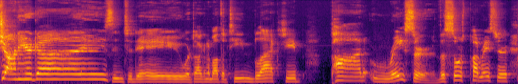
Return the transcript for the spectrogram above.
Jon here, guys, and today we're talking about the Team Black Sheep Pod Racer, the Source Pod Racer.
